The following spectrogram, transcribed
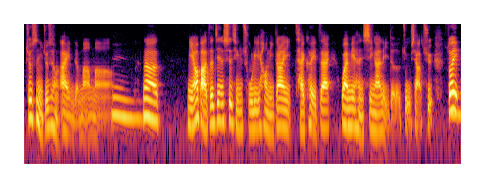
就是你就是很爱你的妈妈，嗯，那你要把这件事情处理好，你当然才可以在外面很心安理得的住下去。所以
